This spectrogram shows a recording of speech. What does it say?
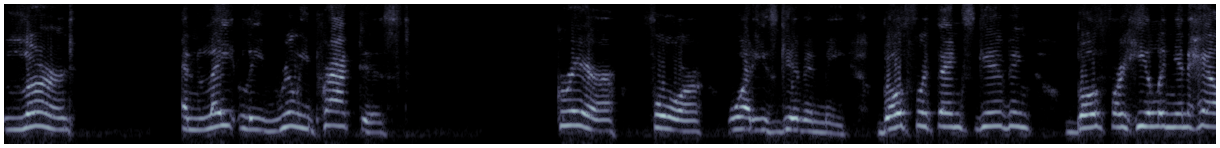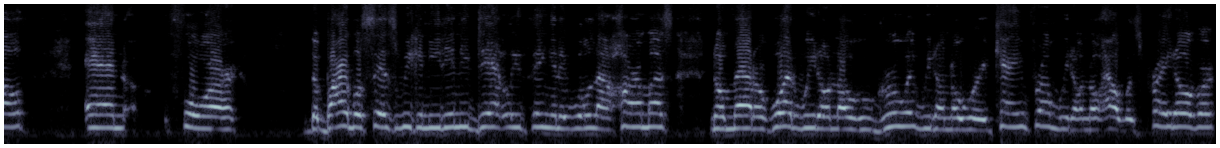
learned and lately really practiced prayer for what he's given me, both for Thanksgiving, both for healing and health, and for the Bible says we can eat any deadly thing and it will not harm us no matter what. We don't know who grew it. We don't know where it came from. We don't know how it was prayed over.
